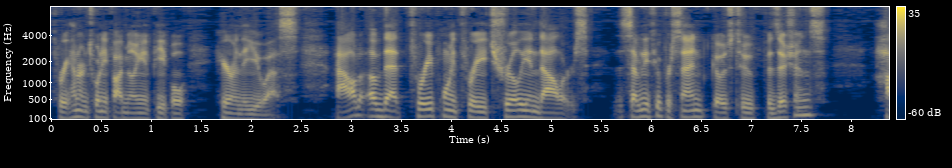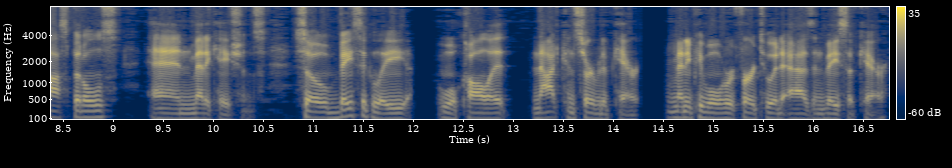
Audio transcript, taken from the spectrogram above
325 million people here in the US. Out of that $3.3 trillion, 72% goes to physicians, hospitals, and medications. So basically, we'll call it not conservative care. Many people refer to it as invasive care.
